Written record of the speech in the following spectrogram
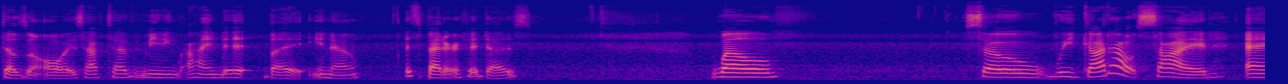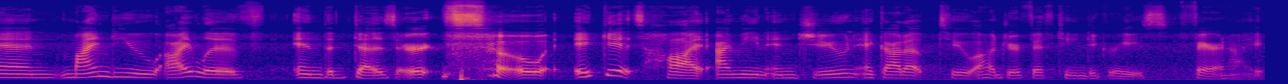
doesn't always have to have a meaning behind it, but you know, it's better if it does. Well, so we got outside, and mind you, I live in the desert, so it gets hot. I mean, in June, it got up to 115 degrees Fahrenheit.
